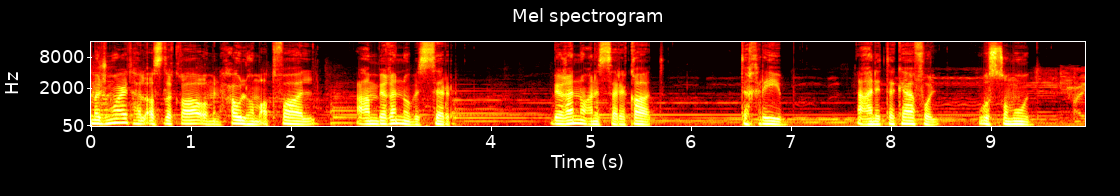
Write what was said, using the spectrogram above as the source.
مجموعة هالأصدقاء ومن حولهم أطفال عم بغنوا بالسر بغنوا عن السرقات التخريب عن التكافل والصمود. حي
